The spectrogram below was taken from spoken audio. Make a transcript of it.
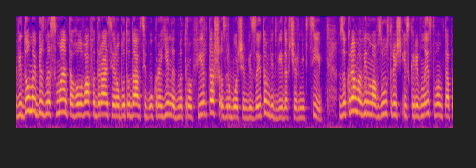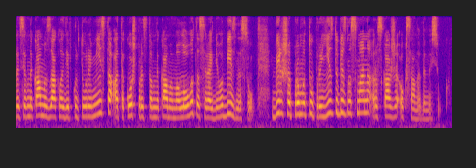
Відомий бізнесмен та голова Федерації роботодавців України Дмитро Фірташ з робочим візитом відвідав Чернівці. Зокрема, він мав зустріч із керівництвом та працівниками закладів культури міста, а також представниками малого та середнього бізнесу. Більше про мету приїзду бізнесмена розкаже Оксана Денисюк.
